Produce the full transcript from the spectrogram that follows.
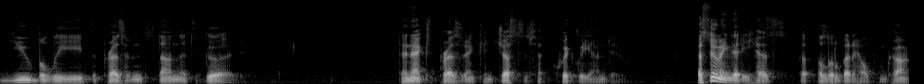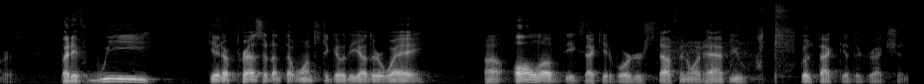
you believe the president's done that's good, the next president can just as quickly undo, assuming that he has a, a little bit of help from Congress. But if we get a president that wants to go the other way, uh, all of the executive order stuff and what have you goes back the other direction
